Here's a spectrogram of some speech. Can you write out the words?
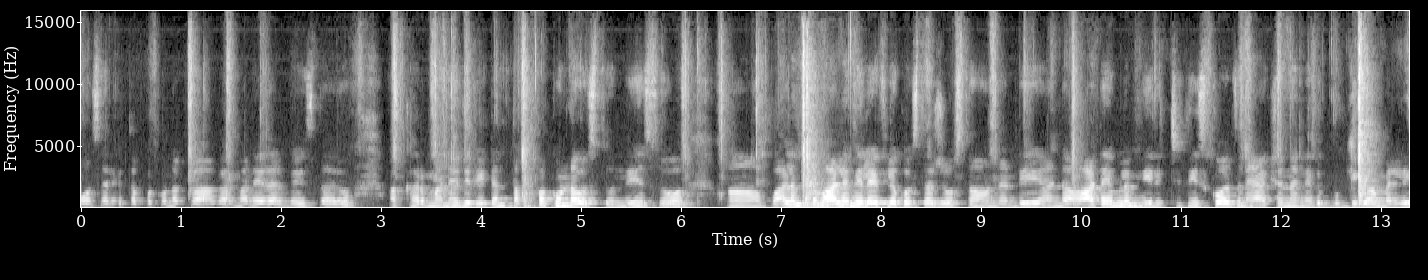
మోసానికి తప్పకుండా కర్మ అనేది అనుభవిస్తారు. ఆ కర్మ అనేది రిటర్న్ తప్పకుండా వస్తుంది. సో వాళ్ళంతటి వాళ్ళే మీ లైఫ్లోకి వస్తారు చూస్తూ ఉండండి. అండ్ ఆ టైంలో మీరు ఇచ్చి తీసుకోవాల్సిన యాక్షన్ అనేది గుడ్డిగా మళ్ళీ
